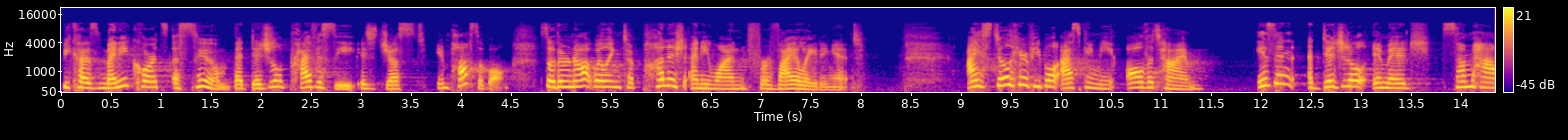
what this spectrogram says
because many courts assume that digital privacy is just impossible. So they're not willing to punish anyone for violating it. I still hear people asking me all the time isn't a digital image somehow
